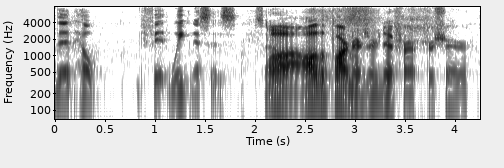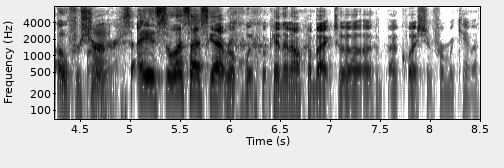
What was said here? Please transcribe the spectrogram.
that help fit weaknesses. So. Well, all the partners are different for sure. Oh, for sure. Right. So, hey, so let's ask that real quick, okay? Then I'll come back to a, a, a question for Mackenna.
